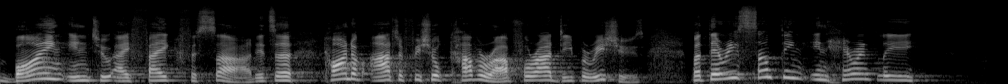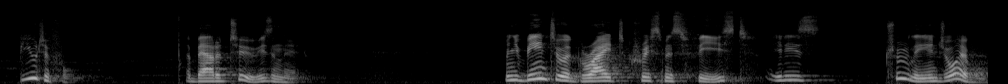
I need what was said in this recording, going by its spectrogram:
buying into a fake facade. It's a kind of artificial cover up for our deeper issues. But there is something inherently beautiful about it too, isn't there? When you've been to a great Christmas feast, it is truly enjoyable.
